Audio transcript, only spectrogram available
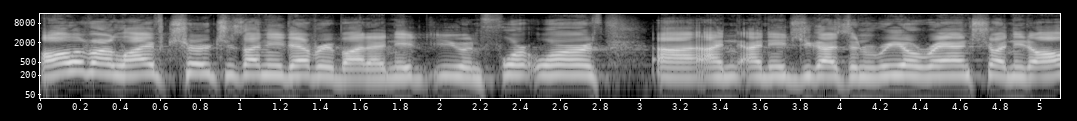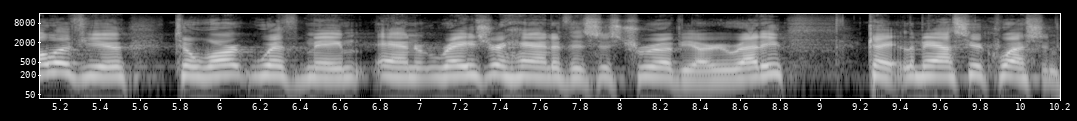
all of our life churches, I need everybody. I need you in Fort Worth. Uh, I, I need you guys in Rio Rancho. I need all of you to work with me and raise your hand if this is true of you. Are you ready? Okay, let me ask you a question.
